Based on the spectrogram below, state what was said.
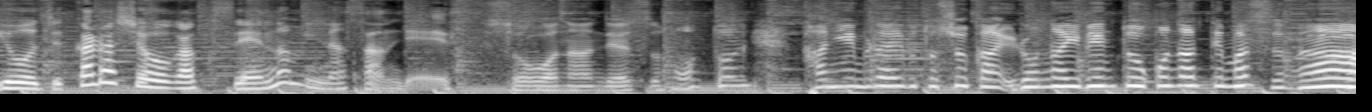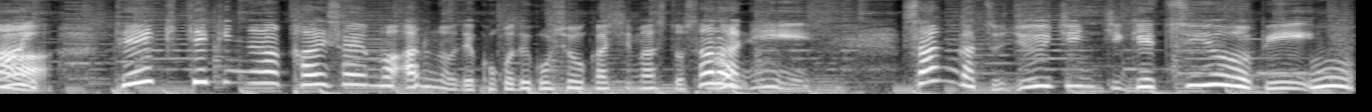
幼児から小学生の皆さんです。そうなんです。本当にカニブライブ図書館いろんなイベントを行ってますが、は定期的な開催もあるのでここでご紹介しますとさらに3月11日月曜日、うん。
